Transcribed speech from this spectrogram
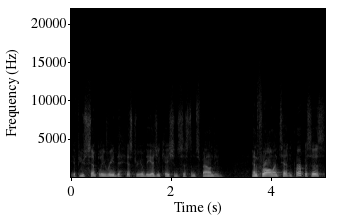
if you simply read the history of the education system's founding. And for all intent and purposes,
